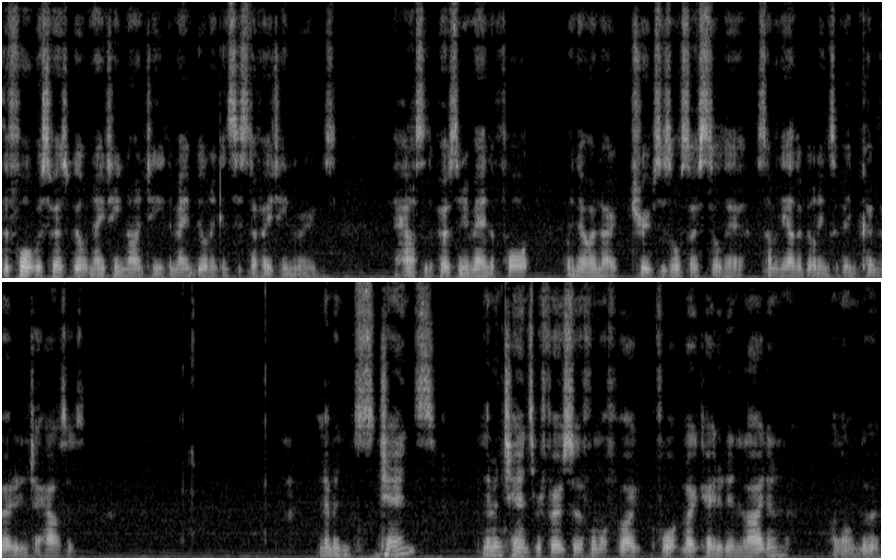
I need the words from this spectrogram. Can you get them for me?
The fort was first built in 1890. The main building consists of 18 rooms. The house of the person who manned the fort when there were no troops is also still there. Some of the other buildings have been converted into houses. Lammenschans. Lammenschans refers to the former fort located in Leiden along the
